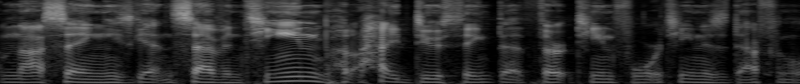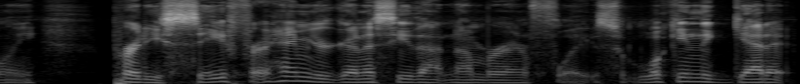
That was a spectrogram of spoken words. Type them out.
I'm not saying he's getting 17, but I do think that 13, 14 is definitely pretty safe for him. You're going to see that number inflate. So looking to get it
